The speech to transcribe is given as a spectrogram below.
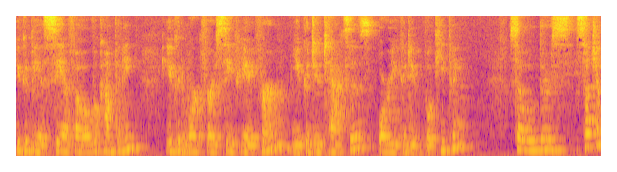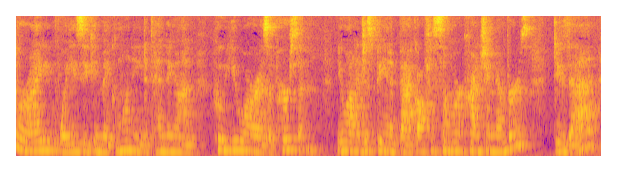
you could be a CFO of a company, you could work for a CPA firm, you could do taxes, or you could do bookkeeping. So there's such a variety of ways you can make money depending on who you are as a person. You want to just be in a back office somewhere crunching numbers? Do that.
